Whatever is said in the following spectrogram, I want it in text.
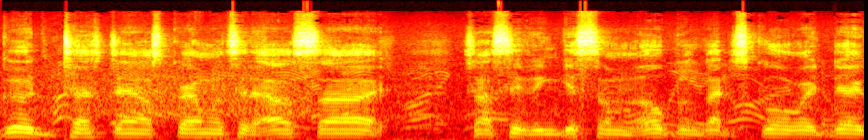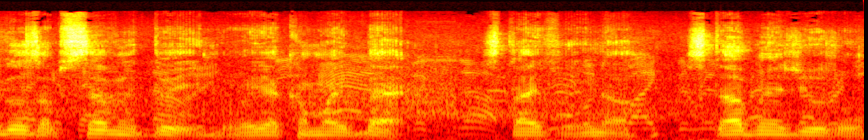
good touchdown, scrambling to the outside. Trying to see if he can get something open. Got the score right there. Goes up 7 to 3. Right here, come right back. Stifling, you know. Stubborn as usual.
